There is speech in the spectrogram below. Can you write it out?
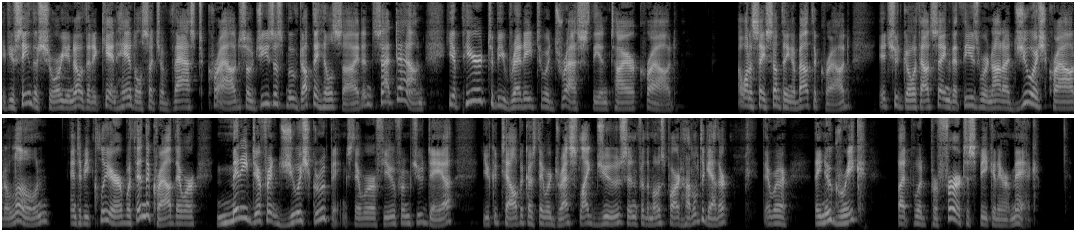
If you've seen the shore, you know that it can't handle such a vast crowd, so Jesus moved up the hillside and sat down. He appeared to be ready to address the entire crowd. I want to say something about the crowd. It should go without saying that these were not a Jewish crowd alone. And to be clear, within the crowd, there were many different Jewish groupings. There were a few from Judea. You could tell because they were dressed like Jews and, for the most part, huddled together. There were, they knew Greek but would prefer to speak in Aramaic.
